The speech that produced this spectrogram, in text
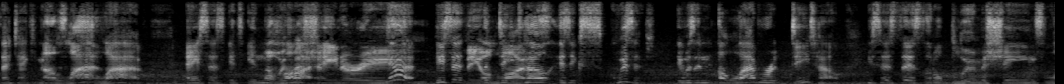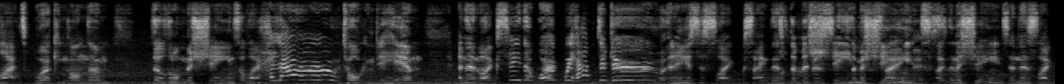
They take him A into lab? lab, and he says it's in the What, with hive. machinery? Yeah, he said the detail lights? is exquisite. It was an elaborate detail. He says there's little blue machines, lights working on them. The little machines are like, hello, talking to him. And then like, see the work we have to do. And he's just like saying there's What, the machines the machines, like the machines. And there's like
